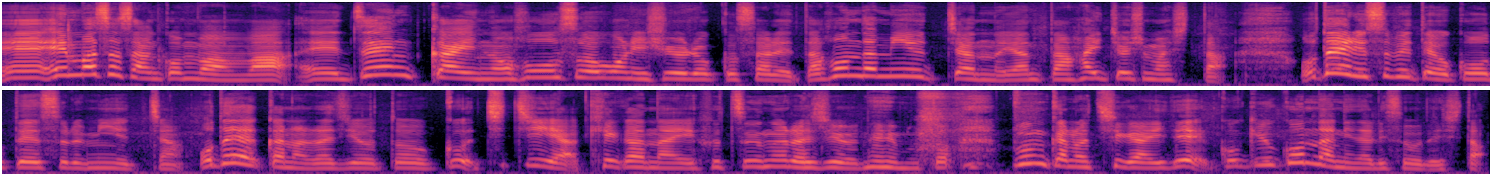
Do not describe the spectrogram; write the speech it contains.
えー、えんまささんこんばんは、えー前回の放送後に収録された本田美優ちゃんのヤンタン拝聴しました。お便りすべてを肯定するみゆちゃん。穏やかなラジオトーク。父や毛がない普通のラジオネームと文化の違いで呼吸困難になりそうでした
